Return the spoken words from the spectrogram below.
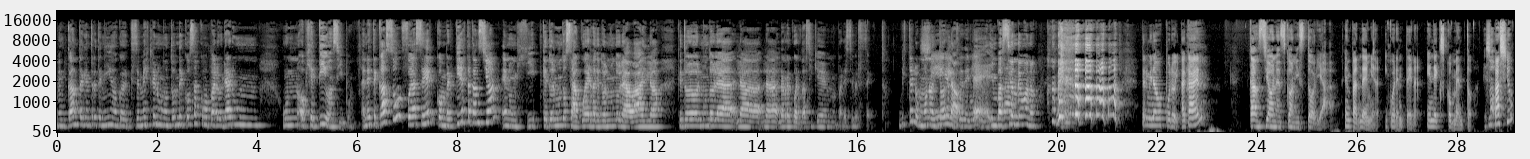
Me encanta, qué entretenido. Que se mezclen un montón de cosas como para lograr un, un objetivo en sí. En este caso fue hacer, convertir esta canción en un hit, que todo el mundo se acuerda, que todo el mundo la baila, que todo el mundo la, la, la, la recuerda. Así que me parece perfecto. ¿Viste los monos Sí, en todos lados? Eh, invasión Ah. de monos. Terminamos por hoy. Acá en, Canciones con historia. en pandemia y cuarentena, en ex convento, espacio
